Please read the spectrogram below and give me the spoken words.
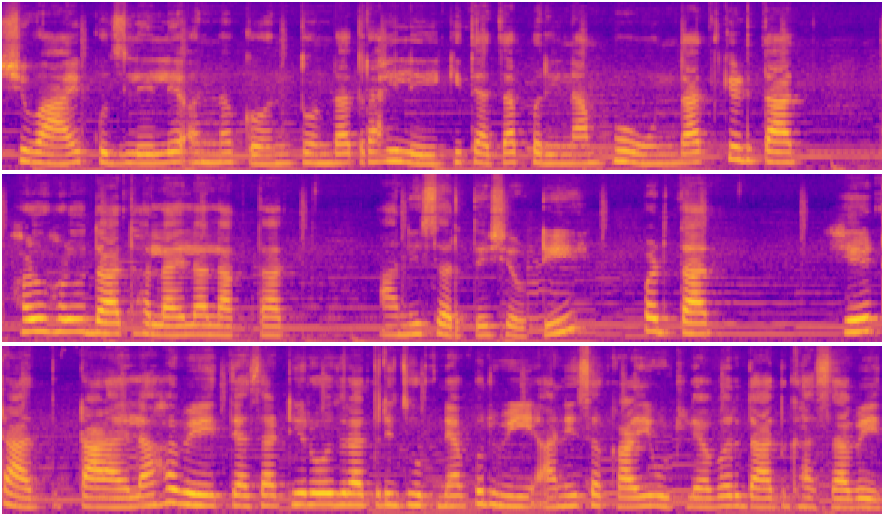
शिवाय कुजलेले अन्नकण तोंडात राहिले की त्याचा परिणाम होऊन दात किडतात हळूहळू दात हलायला लागतात आणि सरते शेवटी पडतात. हे टाळ टाळायला हवे त्यासाठी रोज रात्री झोपण्यापूर्वी आणि सकाळी उठल्यावर दात घासावेत.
